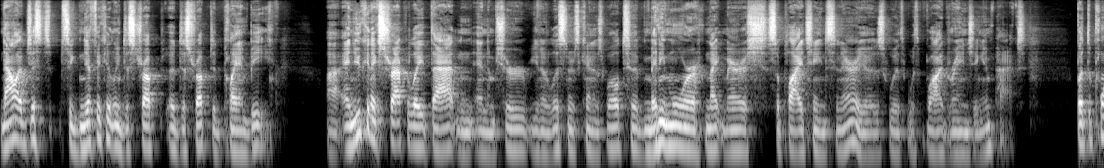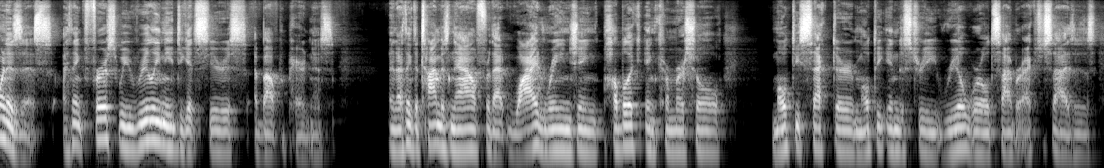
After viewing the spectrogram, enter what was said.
Now I've just significantly disrupt, uh, disrupted Plan B. Uh, and you can extrapolate that, and, and I'm sure you know listeners can as well, to many more nightmarish supply chain scenarios with, with wide ranging impacts. But the point is this I think first we really need to get serious about preparedness. And I think the time is now for that wide ranging public and commercial, multi sector, multi industry, real world cyber exercises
